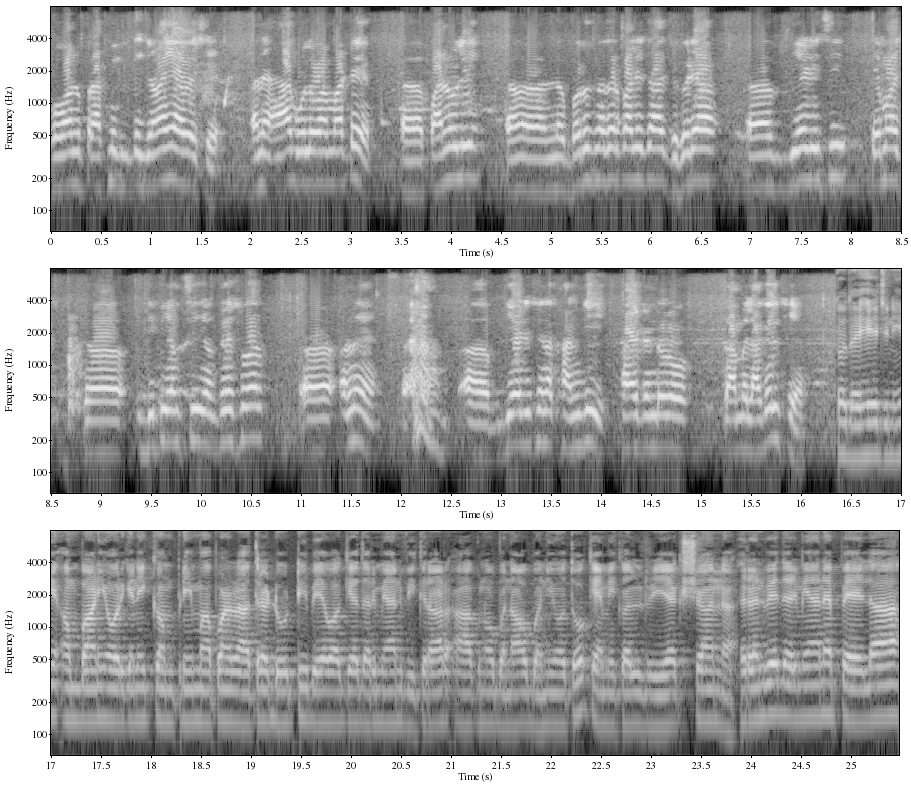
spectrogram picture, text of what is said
હોવાનું પ્રાથમિક રીતે જણાઈ આવે છે. અને આગ ઓલવવા માટે પાનોલી ભરૂચ નગરપાલિકા, ઝઘડિયા બીએડીસી તેમજ ડીપીએમસી અંકલેશ્વર અને જીઆઈડીસીના ખાનગી ફાયર ટેન્ડરો કામે લાગેલ છે. તો દહેજની અંબાણી ઓર્ગેનિક કંપનીમાં પણ રાત્રે દોઢથી બે વાગ્યા દરમિયાન વિકરાળ આગનો બનાવ બન્યો હતો, કેમિકલ રિએક્શન. રનવે દરમિયાન પહેલા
